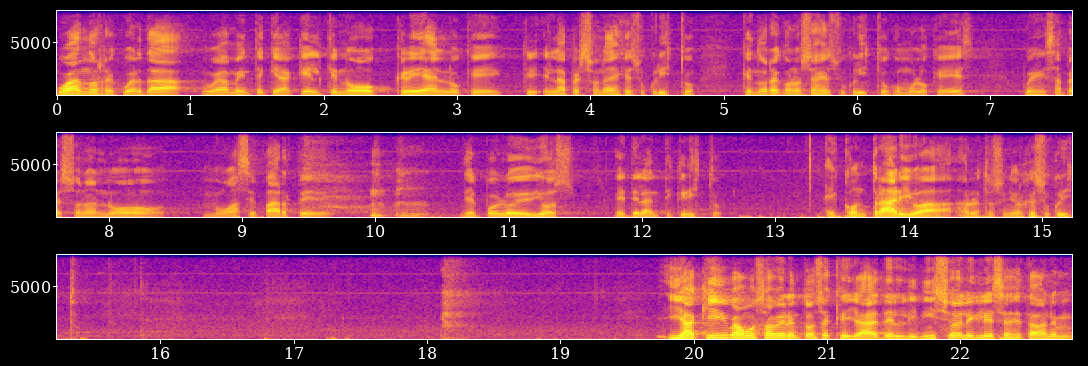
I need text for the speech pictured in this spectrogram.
Juan nos recuerda nuevamente que aquel que no crea en, lo que, en la persona de Jesucristo, que no reconoce a Jesucristo como lo que es, pues esa persona no, no hace parte del pueblo de Dios, es del anticristo. Es contrario a, a nuestro Señor Jesucristo. Y aquí vamos a ver entonces que ya desde el inicio de la iglesia se estaban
